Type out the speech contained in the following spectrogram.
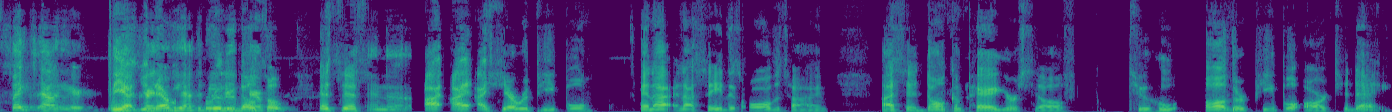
fakes out here. Yeah, you never You have to be really real know. careful. So it's just and uh, I, I I share with people, and I and I say this all the time. I said, don't compare yourself to who other people are today.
